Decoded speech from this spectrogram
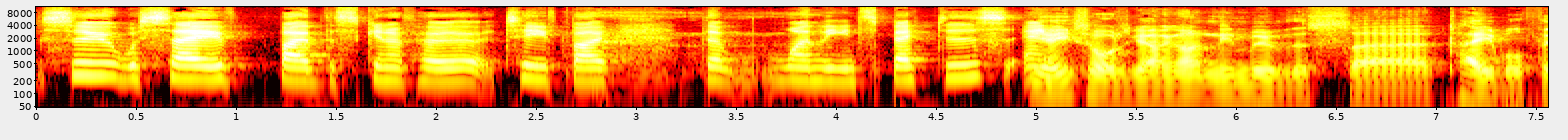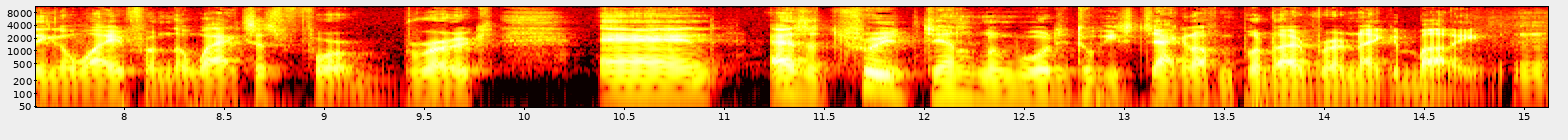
Sue was saved by the skin of her teeth by the one of the inspectors. And yeah, he saw what was going on, and he moved this uh, table thing away from the wax just before it broke. And as a true gentleman would, he took his jacket off and put it over her naked body, Mm,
